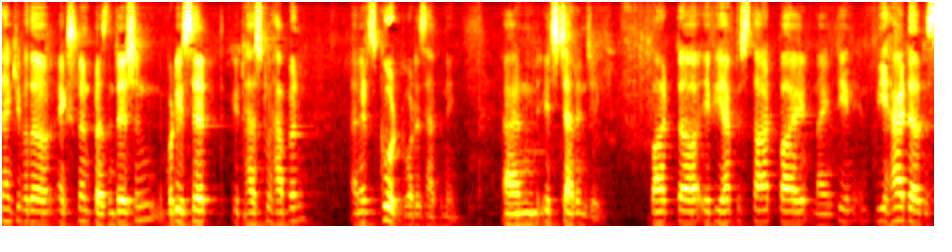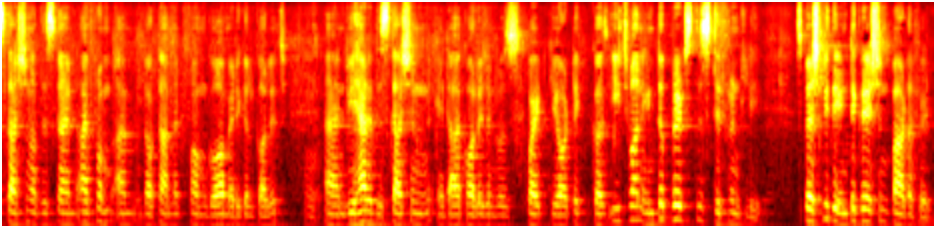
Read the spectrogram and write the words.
thank you for the excellent presentation. What you said, it has to happen, and it's good what is happening, and it's challenging. But uh, if you have to start by 19, we had a discussion of this kind. I'm from I'm Dr. Ahmed from Goa Medical College, and we had a discussion at our college, and it was quite chaotic because each one interprets this differently, especially the integration part of it.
